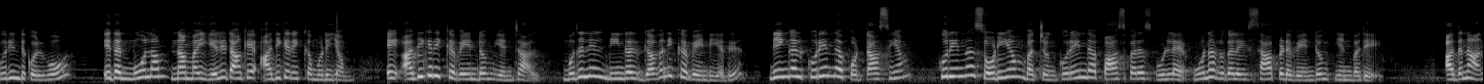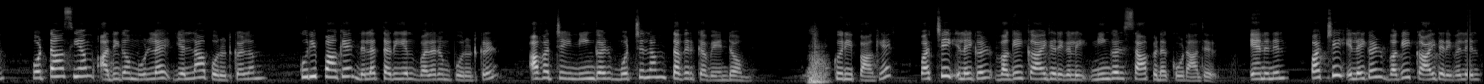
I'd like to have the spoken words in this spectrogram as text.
புரிந்து கொள்வோம். இதன் மூலம் நம்மை எளிதாக அதிகரிக்க முடியும். அதிகரிக்க வேண்டும் என்றால் முதலில் நீங்கள் கவனிக்க வேண்டியது நீங்கள் குறைந்த பொட்டாசியம் குறைந்த சோடியம் மற்றும் குறைந்த பாஸ்பரஸ் உள்ள உணவுகளை சாப்பிட வேண்டும் என்பதே. அதனால் பொட்டாசியம் அதிகம் உள்ள எல்லா பொருட்களும் குறிப்பாக நிலத்தடியில் வளரும் பொருட்கள் அவற்றை நீங்கள் முற்றிலும் தவிர்க்க வேண்டும். குறிப்பாக பச்சை இலைகள் வகை காய்கறிகளை நீங்கள் சாப்பிடக்கூடாது. ஏனெனில் பச்சை இலைகள் வகை காய்கறிகளில்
